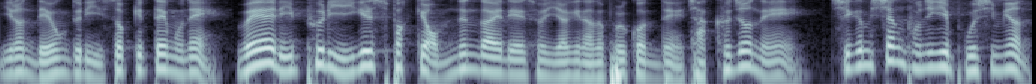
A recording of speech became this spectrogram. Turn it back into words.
이런 내용들이 있었기 때문에 왜 리플이 이길 수밖에 없는가에 대해서 이야기 나눠볼 건데 자그 전에 지금 시장 분위기 보시면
